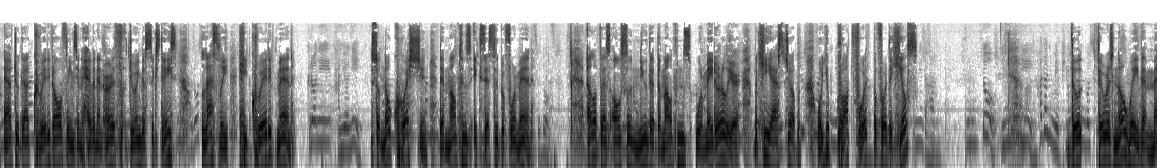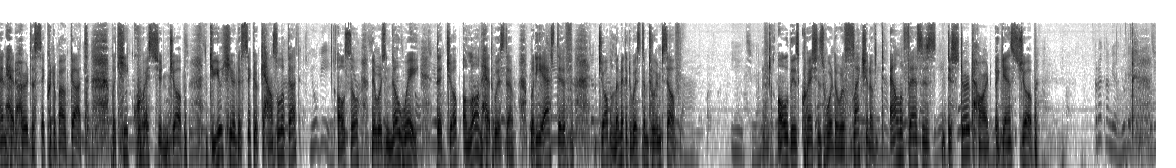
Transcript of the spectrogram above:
After God created all things in heaven and earth during the six days, lastly, He created man. So, no question that mountains existed before man. Eliphaz also knew that the mountains were made earlier, but he asked Job, Were you brought forth before the hills? Though there was no way that man had heard the secret about God, but he questioned Job, Do you hear the secret counsel of God? Also, there was no way that Job alone had wisdom, but he asked if Job limited wisdom to himself. All these questions were the reflection of Eliphaz's disturbed heart against Job.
